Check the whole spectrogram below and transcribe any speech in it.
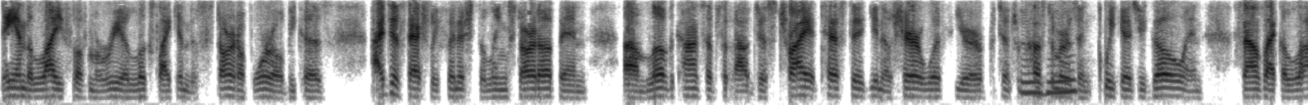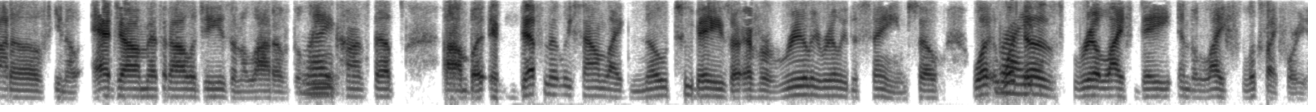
day in the life of Maria looks like in the startup world because I just actually finished the lean startup and um, love the concepts about just try it, test it, you know, share it with your potential mm-hmm. customers and tweak as you go. And sounds like a lot of, you know, agile methodologies and a lot of the right. lean concepts. Um, but it definitely sounds like no two days are ever really, really the same. So what, right. what does real life day in the life looks like for you?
